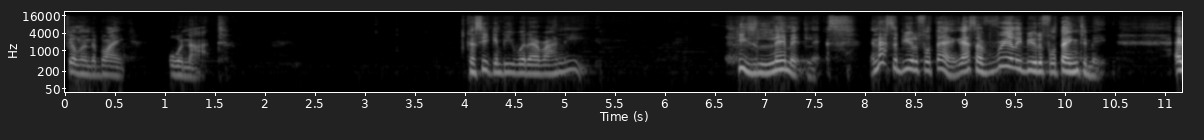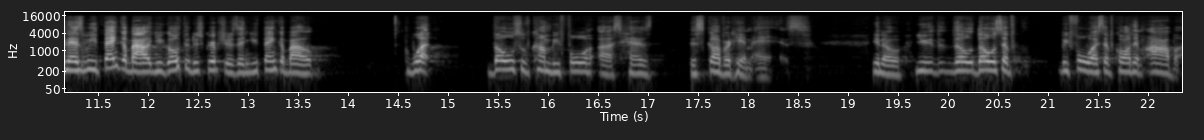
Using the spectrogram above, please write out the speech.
fill in the blank or not. Because he can be whatever I need. He's limitless. And that's a beautiful thing. That's a really beautiful thing to me. And as we think about, you go through the scriptures and you think about what those who've come before us has discovered him as. You know, you those have before us have called him Abba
